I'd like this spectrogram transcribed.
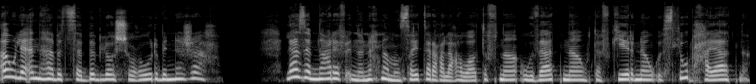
أو لأنها بتسبب له شعور بالنجاح. لازم نعرف إنه نحن منسيطر على عواطفنا وذاتنا وتفكيرنا وأسلوب حياتنا.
